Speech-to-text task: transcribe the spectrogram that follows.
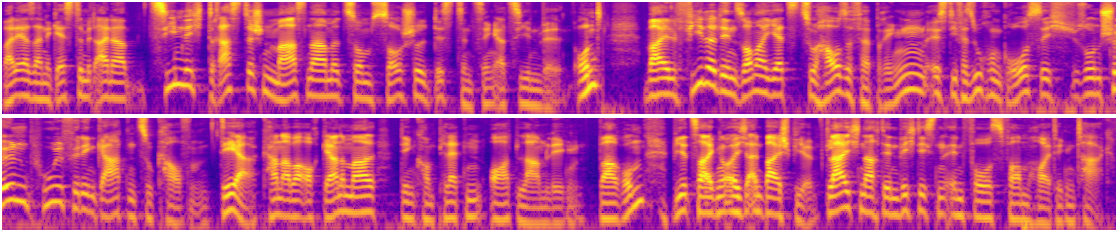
weil er seine Gäste mit einer ziemlich drastischen Maßnahme zum Social Distancing erziehen will. Und weil viele den Sommer jetzt zu Hause verbringen, ist die Versuchung groß, sich so einen schönen Pool für den Garten zu kaufen. Der kann aber auch gerne mal den kompletten Ort lahmlegen. Warum? Wir zeigen euch ein Beispiel. Gleich nach den wichtigsten Infos vom heutigen Tag.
